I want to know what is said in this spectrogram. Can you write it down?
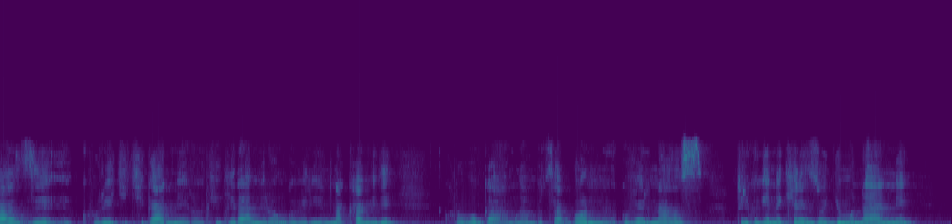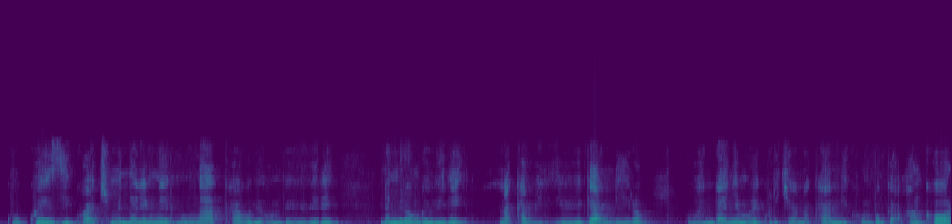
ikaze kuri iki kiganiro kigira mirongo ibiri na kabiri ku rubuga mwambutsa bone guverinance turi ku igenekerezo ry'umunani ku kwezi kwa cumi na rimwe mu mwaka w'ibihumbi bibiri na mirongo ibiri na kabiri. Ibi biganiro mubandanye mubikurikirana kandi ku mbuga ankor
